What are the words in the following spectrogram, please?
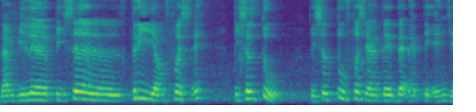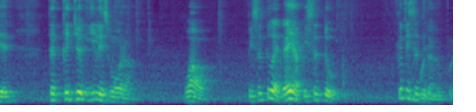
Dan bila Pixel 3 yang first, eh, Pixel 2. Pixel 2 first yang ada that haptic engine. Terkejut gila semua orang. Wow. Pixel 2 kan? Dah ya, Pixel 2. Ke Pixel Aku dah 3? lupa.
